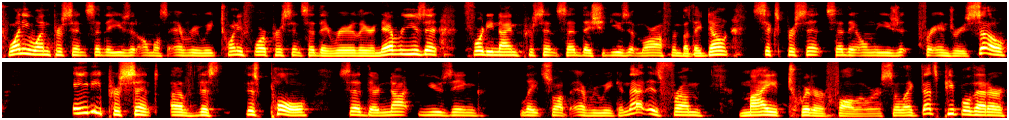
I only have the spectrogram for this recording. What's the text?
21% said they use it almost every week. 24% said they rarely or never use it. 49% said they should use it more often, but they don't. 6% said they only use it for injuries. So 80% of this this poll said they're not using late swap every week. And that is from my Twitter followers. So like that's people that are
